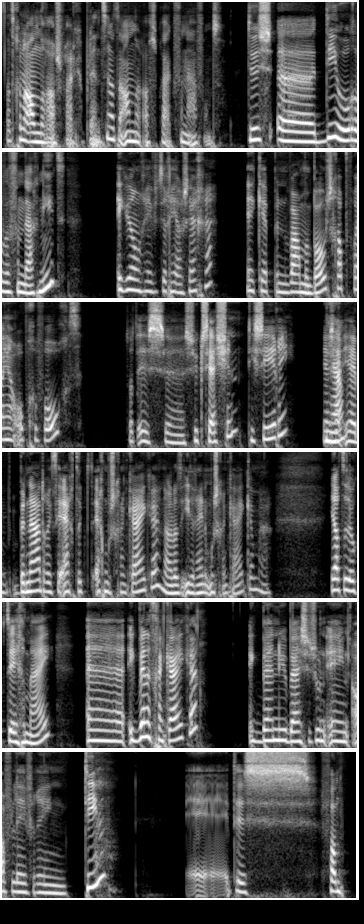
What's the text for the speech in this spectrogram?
Had gewoon een andere afspraak gepland. Ze had een andere afspraak vanavond. Dus eh, die horen we vandaag niet. Ik wil nog even tegen jou zeggen. Ik heb een warme boodschap van jou opgevolgd. Dat is eh, Succession, die serie. Jij, Ja. zei- jij benadrukte echt dat ik het echt moest gaan kijken. Nou, dat iedereen het moest gaan kijken. Maar je had het ook tegen mij. Eh, ik ben het gaan kijken. Ik ben nu bij seizoen 1, aflevering 10. Eh, het is fantastisch.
